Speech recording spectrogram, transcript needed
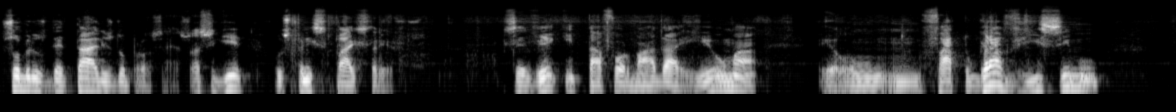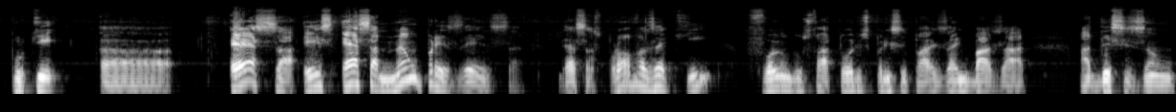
sobre os detalhes do processo. A seguir, os principais trechos. Você vê que está formada aí uma, é, um, um, fato gravíssimo, porque uh, essa, esse, essa não presença dessas provas é que foi um dos fatores principais a embasar a decisão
